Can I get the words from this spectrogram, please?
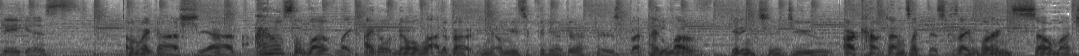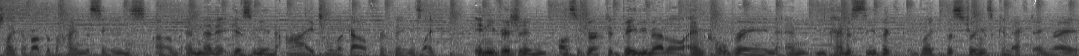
Vegas. Oh my gosh, yeah. I also love, like, I don't know a lot about, you know, music video directors, but I love getting to do our countdowns like this because I learned so much, like, about the behind the scenes. Um, and then it gives me an eye to look out for things like Vision also directed Baby Metal and Cold Rain, and you kind of see the, like, the strings connecting, right?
